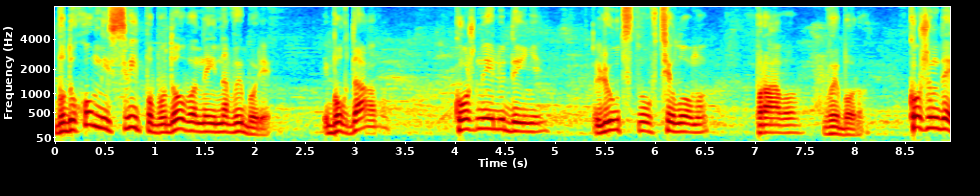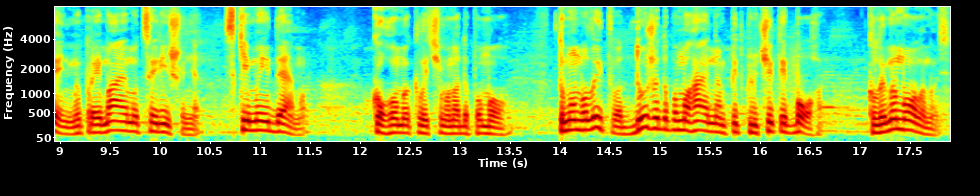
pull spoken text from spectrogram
Бо духовний світ побудований на виборі. І Бог дав кожній людині, людству в цілому, право вибору. Кожен день ми приймаємо це рішення, з ким ми йдемо, кого ми кличемо на допомогу. Тому молитва дуже допомагає нам підключити Бога. Коли ми молимось,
